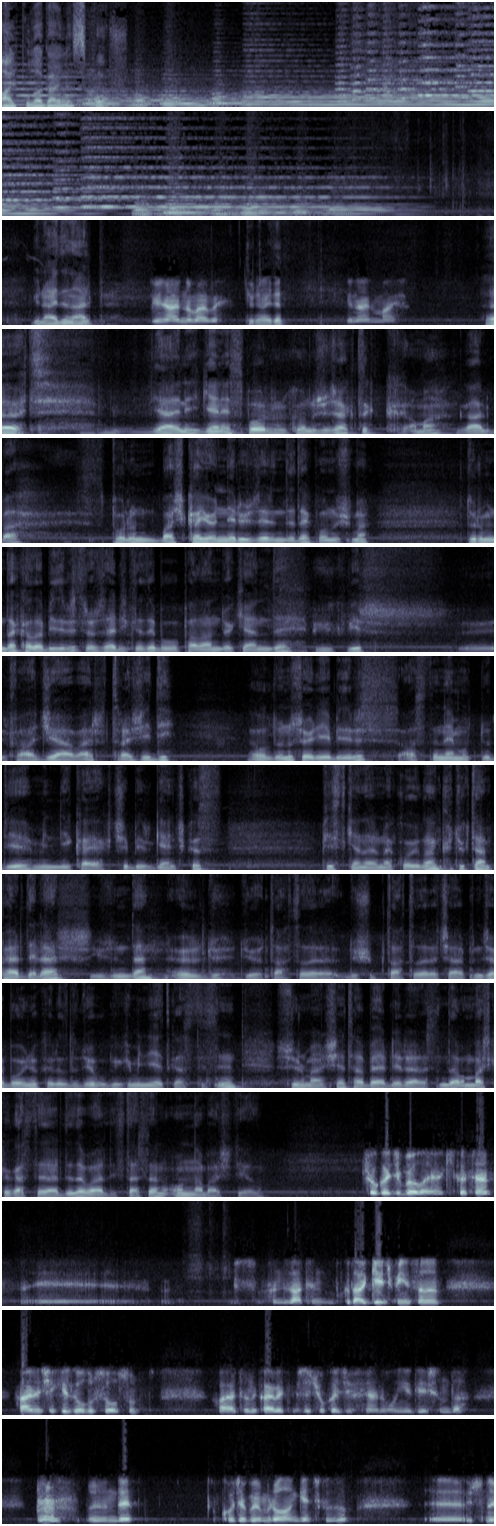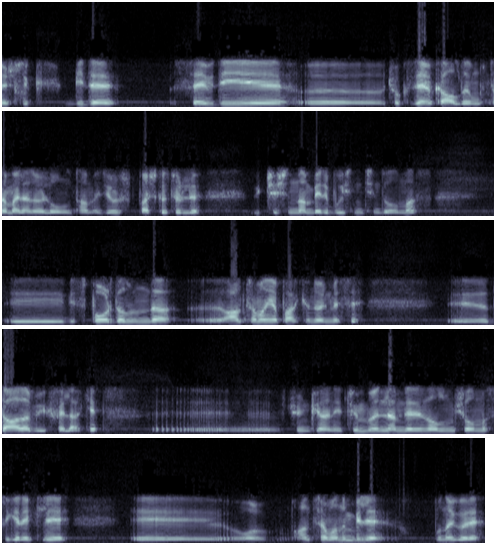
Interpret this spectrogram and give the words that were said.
Alp Ulagay'la Spor Günaydın Alp. Günaydın Ömer Bey. Günaydın. Günaydın Mahir. Evet. Yani gene spor konuşacaktık ama galiba sporun başka yönleri üzerinde de konuşma durumunda kalabiliriz. Özellikle de bu Palandöken'de büyük bir e, facia var, trajedi olduğunu söyleyebiliriz. Aslı ne mutlu diye milli kayakçı bir genç kız pist kenarına koyulan kütükten perdeler yüzünden öldü diyor. Tahtalara düşüp tahtalara çarpınca boynu kırıldı diyor. Bugünkü Milliyet Gazetesi'nin sürmanşet haberleri arasında ama başka gazetelerde de vardı. İstersen onunla başlayalım. Çok acı bir olay hakikaten. Ee, hani zaten bu kadar genç bir insanın her ne şekilde olursa olsun hayatını kaybetmesi çok acı. Yani 17 yaşında önünde koca bir ömür olan genç kızın. Ee, üstüne üstlük bir de sevdiği, e, çok zevk aldığı muhtemelen öyle olduğunu tahmin ediyoruz. Başka türlü 3 yaşından beri bu işin içinde olmaz. Ee, bir spor dalında e, antrenman yaparken ölmesi e, daha da büyük felaket. E, çünkü hani tüm önlemlerin alınmış olması gerekli e, o antrenmanın bile buna göre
